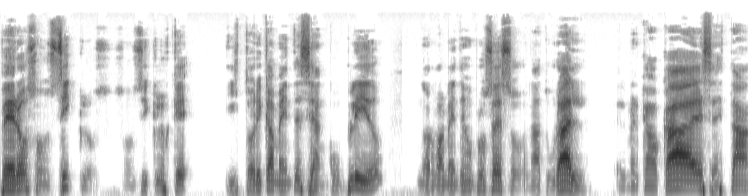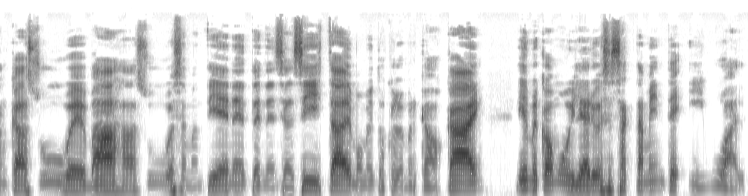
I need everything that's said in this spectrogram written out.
pero son ciclos, son ciclos que históricamente se han cumplido. Normalmente es un proceso natural. El mercado cae, se estanca, sube, baja, sube, se mantiene, tendencia alcista, hay momentos que los mercados caen y el mercado inmobiliario es exactamente igual.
